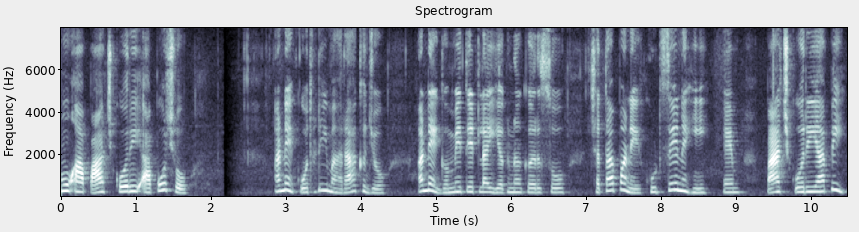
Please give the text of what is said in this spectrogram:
હું આ પાંચ કોરી આપું છું. અને કોથળીમાં રાખજો. અને ગમે તેટલા યજ્ઞ કરશો, છતાં પણ એ ખૂટશે નહીં. એમ પાંચ કોરી આપી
